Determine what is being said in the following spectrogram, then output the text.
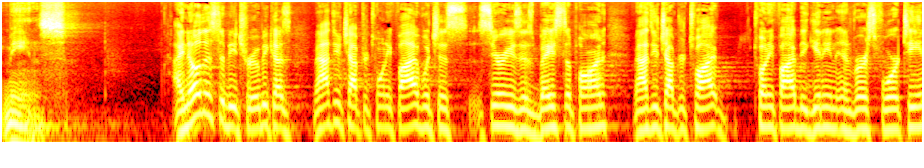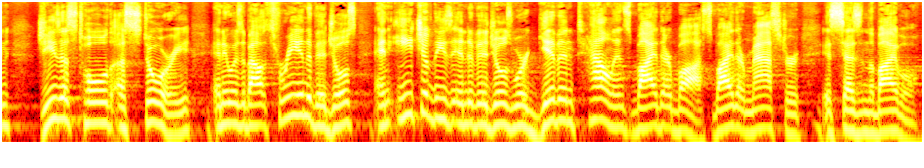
means. I know this to be true because Matthew chapter 25, which this series is based upon, Matthew chapter 25, beginning in verse 14, Jesus told a story, and it was about three individuals, and each of these individuals were given talents by their boss, by their master, it says in the Bible.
